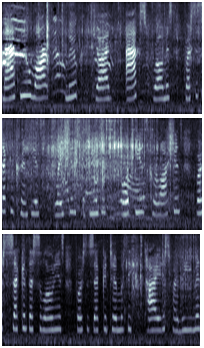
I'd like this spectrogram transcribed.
Matthew, Mark, Luke, John, Acts, Romans, 1st and 2nd Corinthians, Galatians, Ephesians, Philippians, Colossians, 1st and 2nd Thessalonians, 1st and 2nd Timothy, Titus, Philemon,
